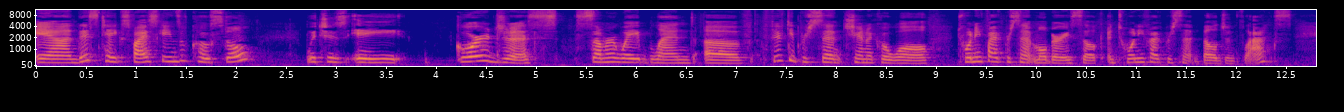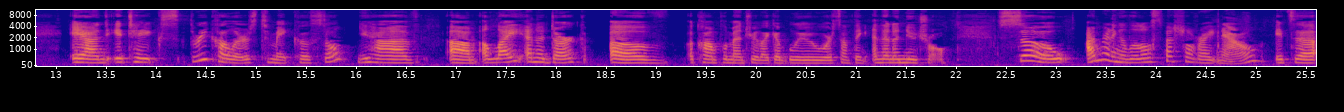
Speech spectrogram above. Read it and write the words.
And this takes five skeins of coastal, which is a gorgeous summer weight blend of 50% Chanico wool, 25% mulberry silk, and 25% Belgian flax. And it takes three colors to make coastal. You have um, a light and a dark of a complementary, like a blue or something, and then a neutral. So I'm running a little special right now. It's an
